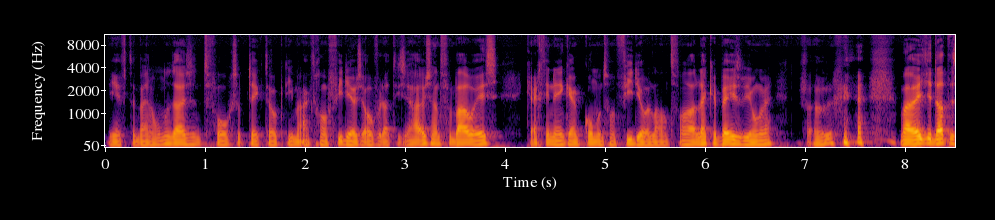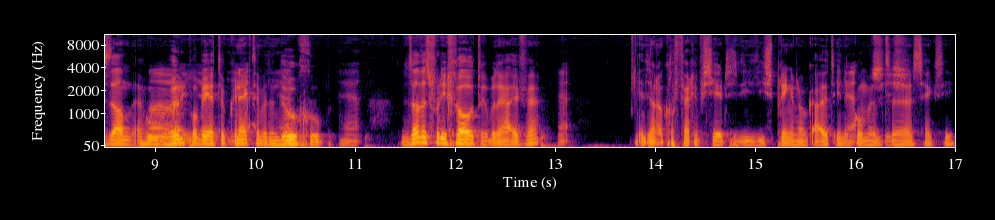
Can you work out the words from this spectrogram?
Die heeft er bijna 100.000 volgers op TikTok. Die maakt gewoon video's over dat hij zijn huis aan het verbouwen is. Krijgt in één keer een comment van Videoland. Van, oh, lekker bezig, jongen. Oh. maar weet je, dat is dan hoe Oh, hun ja, proberen te connecten met een doelgroep. Dus dat is voor die grotere bedrijven. Ja. En die zijn ook geverifieerd, dus die, die springen ook uit in de Ja, comment eh, sectie.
